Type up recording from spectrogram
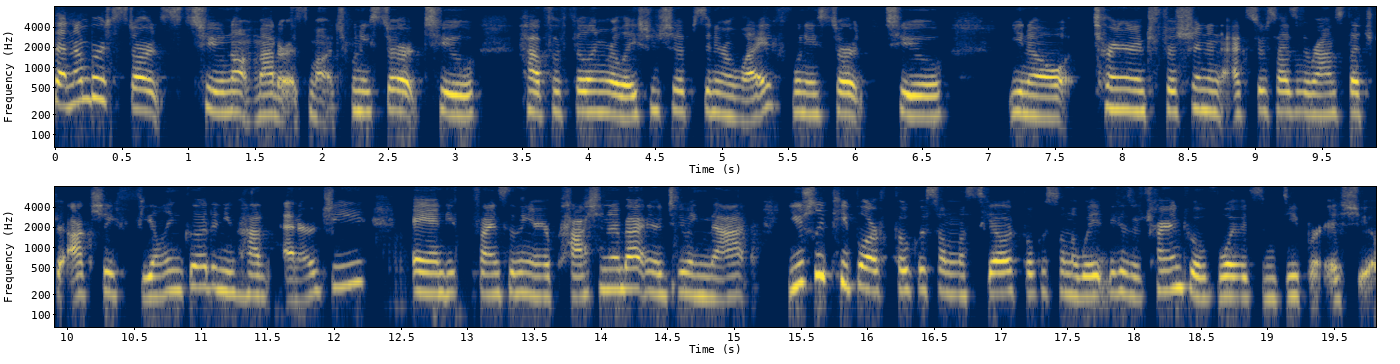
that number starts to not matter as much when you start to have fulfilling relationships in your life, when you start to you know turn your nutrition and exercise around so that you're actually feeling good and you have energy and you find something you're passionate about and you're doing that usually people are focused on the scale or focused on the weight because they're trying to avoid some deeper issue.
